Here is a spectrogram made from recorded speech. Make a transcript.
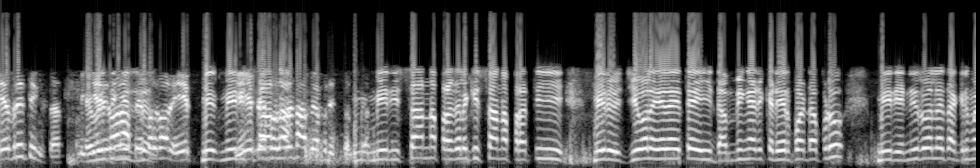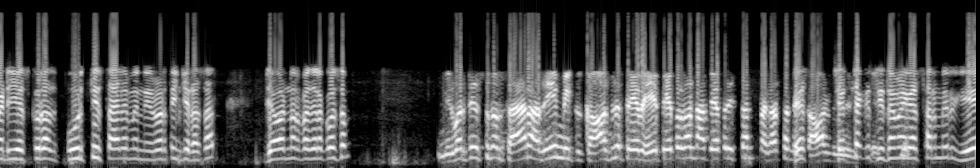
everything sir. మీరు- ఇస్తా అన్న- ప్రజలకు ఇస్తా అన్న ప్రతి మీరు జీవోలో ఏదైతే ఈ డంపింగ్ యార్డ్ ఇక్కడ ఏర్పడ్డప్పుడు మీరు ఎన్ని రోజులు అయితే అగ్రిమెంట్ చేసుకురో అది పూర్తి స్థాయిలో మీరు నిర్వర్తించారా సార్? జవహర్నగర్ ప్రజల కోసం? నిర్వర్తిస్తున్నాం సార్ అది మీకు కావాల్సిన పేపర్ ఏ పేపర్ కావాలంటే ఆ పేపర్ ఇస్తాను చర్చకు సిద్ధమే కదా సార్ మీరు? ఏ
